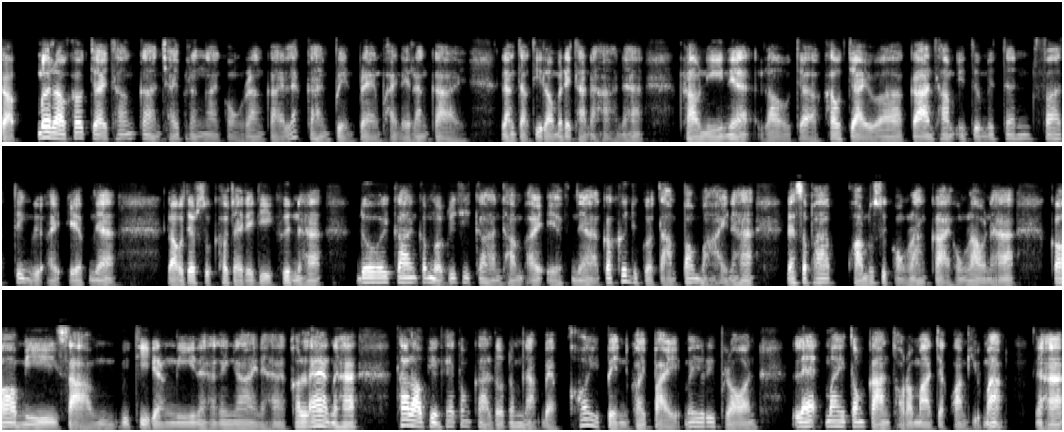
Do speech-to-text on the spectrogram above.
ครับ เมื่อเราเข้าใจทั้งการใช้พลังงานของร่างกาย และการเปลี่ยนแปลงภายในร่างกาย หลังจากที่เราไม่ได้ทานอาหารนะฮะ คราวนี้เนี่ยเราจะเข้าใจว่าการทำ intermittent fasting หรือ IF เนี่ยเราก็จะรู้สึกเข้าใจได้ดีขึ้นนะฮะ โดยการกำหนดวิธีการทำ IF เนี่ยก็ขึ้นอยู่กับตามเป้าหมายนะฮะ และสภาพความรู้สึกของร่างกายของเรานะฮะ ก็มี 3 วิธีอย่างนี้นะฮะง่ายๆนะฮะ ข้อแรกนะฮะ ถ้าเราเพียงแค่ต้องการลดน้ำหนักแบบค่อยเป็นค่อยไป ไม่รีบร้อน และไม่ต้องการทรมานจากความหิวมากนะฮะ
